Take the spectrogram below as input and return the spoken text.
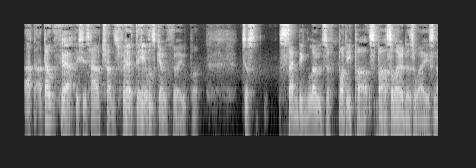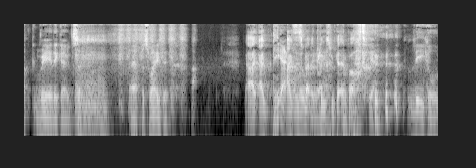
I, I don't think Yeah. this is how transfer deals go through, but just sending loads of body parts Barcelona's way is not really going to uh, persuade it. I, I, Yeah, I suspect be, the police uh, would get involved. yeah, legal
